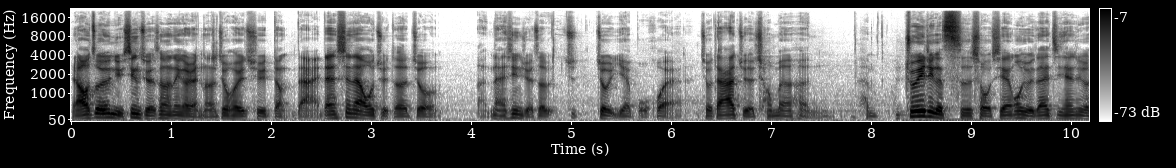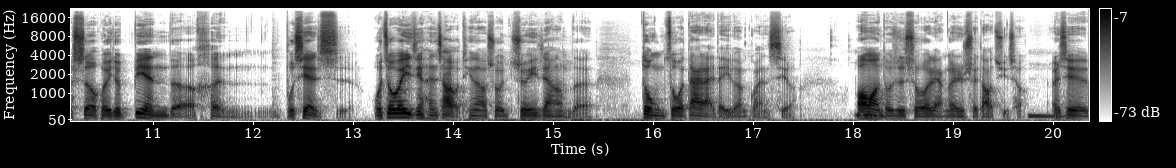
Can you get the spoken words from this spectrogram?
然后作为女性角色的那个人呢，就会去等待。但现在我觉得就男性角色就就也不会，就大家觉得成本很很追这个词，首先我觉得在今天这个社会就变得很不现实。我周围已经很少有听到说追这样的动作带来的一段关系了，往往都是说两个人水到渠成，而且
